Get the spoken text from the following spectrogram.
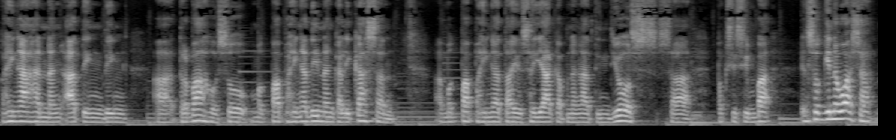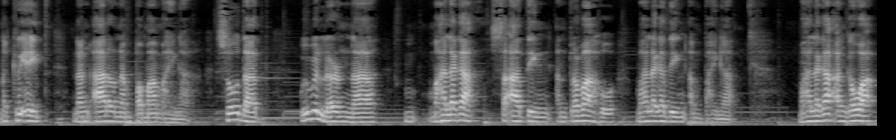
pahingahan ng ating ding uh, trabaho. So magpapahinga din ng kalikasan, uh, magpapahinga tayo sa yakap ng ating Diyos sa pagsisimba. And so ginawa siya, nag-create ng araw ng pamamahinga so that we will learn na mahalaga sa ating ang trabaho, mahalaga ding ang pahinga. Mahalaga ang gawa,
